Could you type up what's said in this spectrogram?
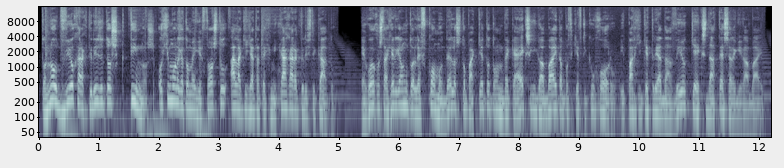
Το Note 2 χαρακτηρίζεται ως κτίνος, όχι μόνο για το μέγεθός του, αλλά και για τα τεχνικά χαρακτηριστικά του. Εγώ έχω στα χέρια μου το λευκό μοντέλο στο πακέτο των 16GB αποθηκευτικού χώρου, υπάρχει και 32 και 64GB.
